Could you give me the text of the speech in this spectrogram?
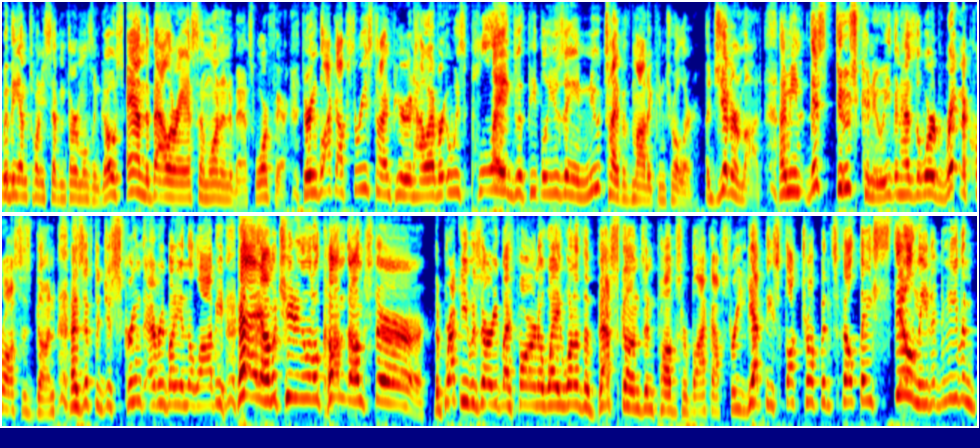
with the M27 and Ghosts and the Valor ASM-1 in Advanced Warfare. During Black Ops 3's time period, however, it was plagued with people using a new type of modded controller, a jitter mod. I mean, this douche canoe even has the word written across his gun, as if to just scream to everybody in the lobby, Hey, I'm a cheating little cum dumpster! The Brecci was already by far and away one of the best guns in pubs for Black Ops 3, yet these fuck trumpets felt they still needed an even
